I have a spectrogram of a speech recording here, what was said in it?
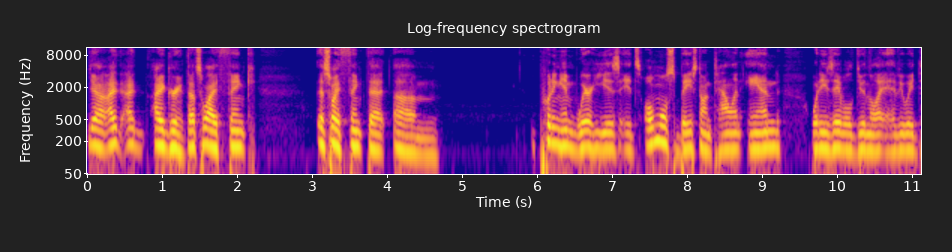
Yeah, I I, I agree. That's why I think that's why I think that um, putting him where he is, it's almost based on talent and what he's able to do in the light heavyweight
